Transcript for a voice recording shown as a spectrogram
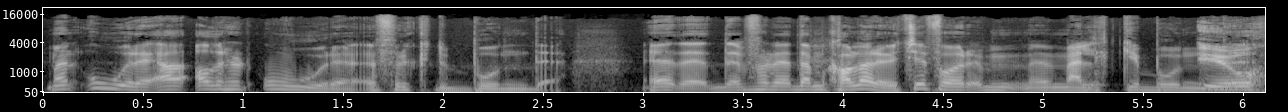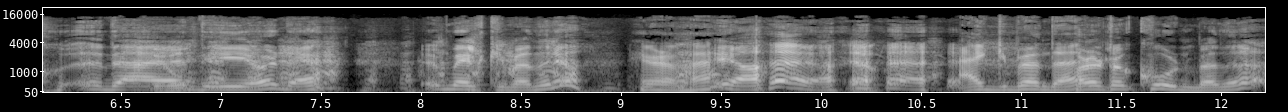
men ordet, jeg har aldri hørt ordet fruktbonde. Eh, For De kaller det jo ikke for melkebonde. jo det jo- de gjør det. Melkebønder, ja. Gjør de det? ja, ja. Har Eggbønder? du hørt om kornbønder? da?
